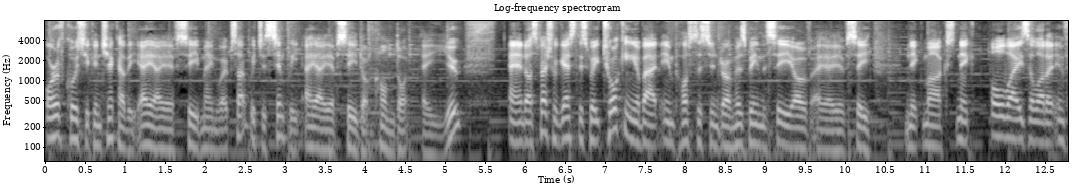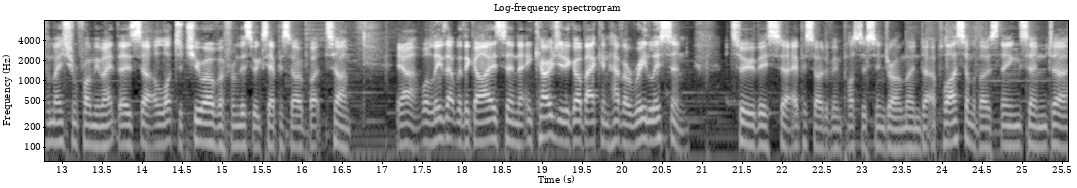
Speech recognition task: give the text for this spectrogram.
Or, of course, you can check out the AIFC main website, which is simply aifc.com.au. And our special guest this week, talking about imposter syndrome, has been the CEO of AIFC, Nick Marks. Nick, always a lot of information from you, mate. There's uh, a lot to chew over from this week's episode, but um, yeah, we'll leave that with the guys and encourage you to go back and have a re listen to this uh, episode of imposter syndrome and uh, apply some of those things and uh,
